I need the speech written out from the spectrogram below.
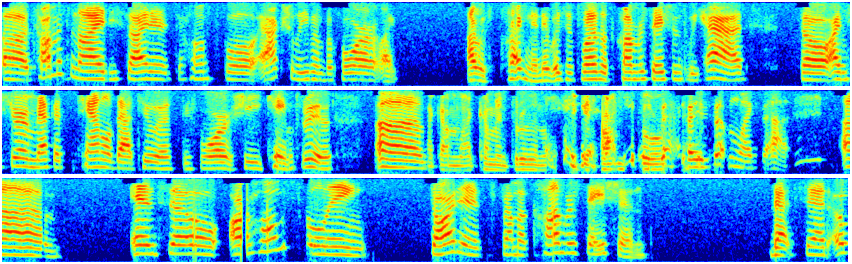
uh, Thomas and I decided to homeschool actually even before like I was pregnant. It was just one of those conversations we had so I'm sure Mecca channeled that to us before she came through. Um, like I'm not coming through and to get homeschooled. exactly, something like that. Um, and so our homeschooling started from a conversation that said, oh,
